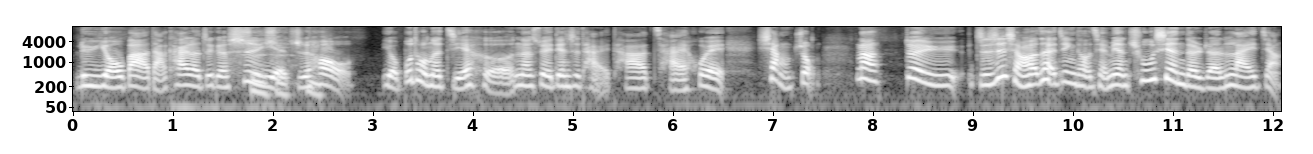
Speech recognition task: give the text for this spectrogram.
旅游吧，打开了这个视野之后，有不同的结合，那所以电视台它才会相中。那对于只是想要在镜头前面出现的人来讲，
